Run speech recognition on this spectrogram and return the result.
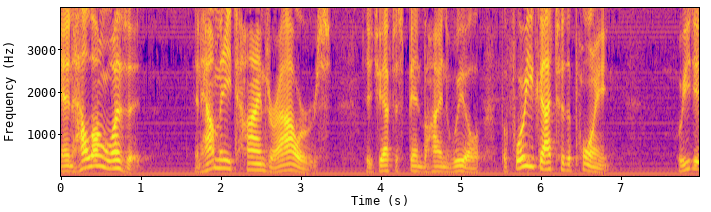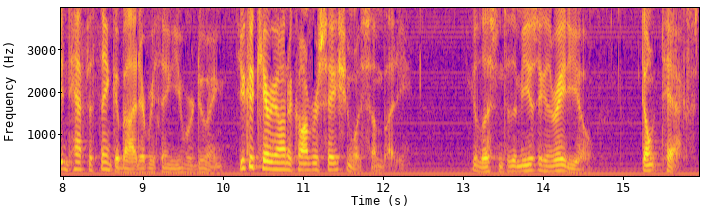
And how long was it? And how many times or hours did you have to spend behind the wheel before you got to the point where you didn't have to think about everything you were doing? You could carry on a conversation with somebody. You could listen to the music and the radio. Don't text.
